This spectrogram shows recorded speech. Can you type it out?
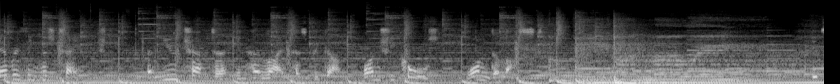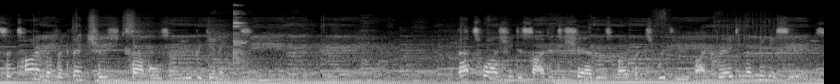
everything has changed. A new chapter in her life has begun, one she calls Wanderlust. It's a time of adventures, travels, and new beginnings. That's why she decided to share these moments with you by creating a mini-series.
